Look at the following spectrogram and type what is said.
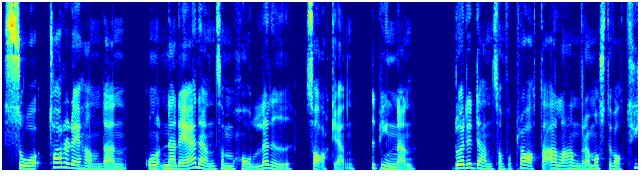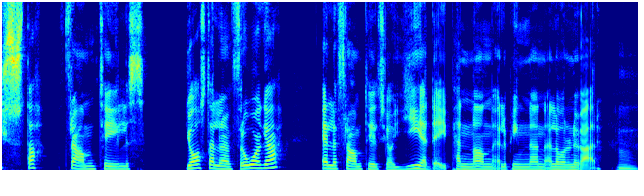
Så tar du det i handen och när det är den som håller i saken, i pinnen, då är det den som får prata. Alla andra måste vara tysta fram tills jag ställer en fråga eller fram tills jag ger dig pennan eller pinnen eller vad det nu är. Mm.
